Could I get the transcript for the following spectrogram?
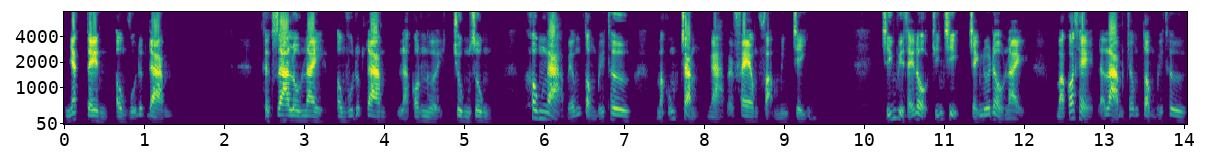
nhắc tên ông Vũ Đức Đàm. Thực ra lâu nay ông Vũ Đức Đàm là con người trung dung, không ngả với ông Tổng Bí Thư mà cũng chẳng ngả về phe ông Phạm Minh Chính. Chính vì thái độ chính trị tránh đối đầu này mà có thể đã làm cho ông Tổng Bí Thư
